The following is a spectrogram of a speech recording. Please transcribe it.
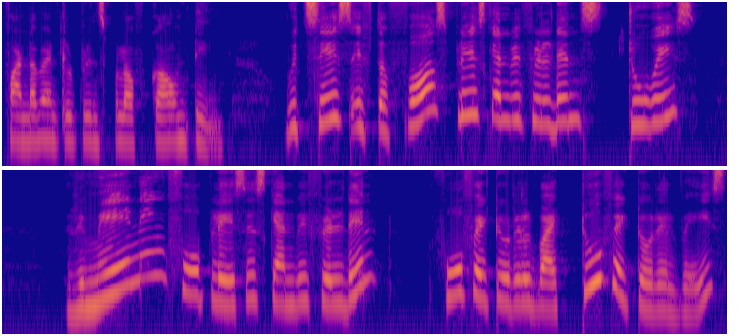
fundamental principle of counting which says if the first place can be filled in two ways, remaining 4 places can be filled in 4 factorial by 2 factorial ways,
